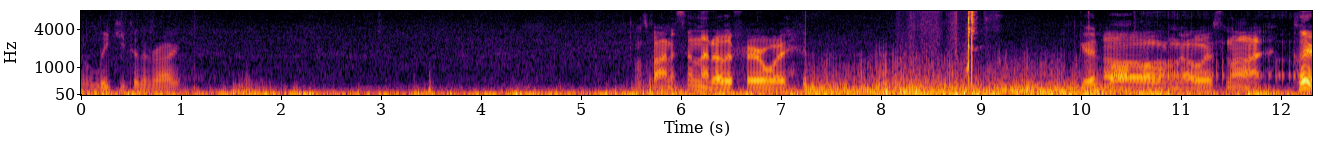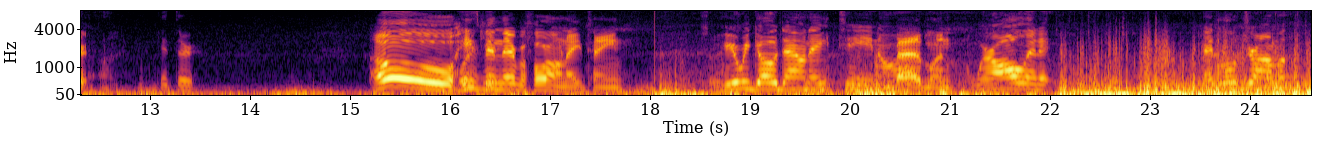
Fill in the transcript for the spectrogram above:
little leaky to the right. That's fine. It's in that other fairway. Good oh, ball. Oh no, it's not. Uh, Clear it. Get there. Oh, he's been there before on 18. So here we go down 18. All, Badland. We're all in it. Made a little drama.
